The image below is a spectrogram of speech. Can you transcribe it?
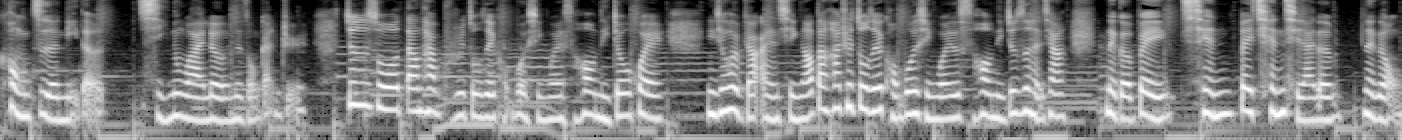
控制了你的。喜怒哀乐那种感觉，就是说，当他不去做这些恐怖行为的时候，你就会，你就会比较安心。然后，当他去做这些恐怖行为的时候，你就是很像那个被牵、被牵起来的那种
